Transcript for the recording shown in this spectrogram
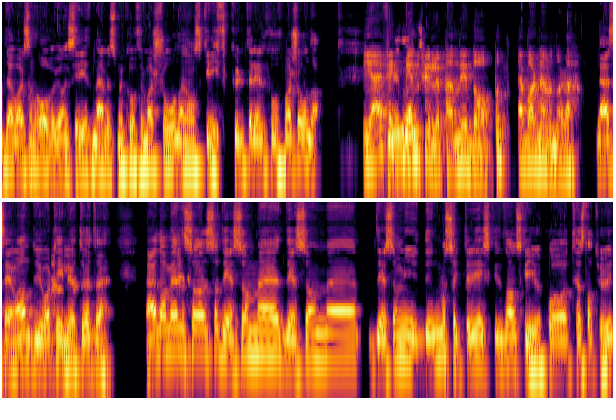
det var sånn overgangsriten, nærmest som en konfirmasjon, en sånn skriftkulturell konfirmasjon. da. Jeg fikk min fyllepenn i dåpen, jeg bare nevner det. Der ser man, du var tidlig ute, vet du. Nei da, men så, så, det som, eh, det som, eh, det som Man sitter han skriver på testatur,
